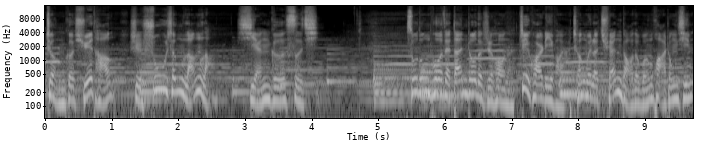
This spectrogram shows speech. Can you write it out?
整个学堂是书声朗朗，弦歌四起。苏东坡在儋州的时候呢，这块地方呀成为了全岛的文化中心。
